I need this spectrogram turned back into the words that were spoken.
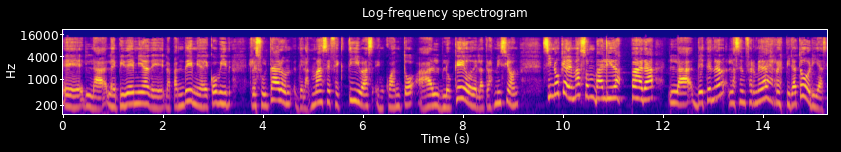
eh, la, epidemia de la pandemia de COVID resultaron de las más efectivas en cuanto al bloqueo de la transmisión, sino que además son válidas para la, detener las enfermedades respiratorias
